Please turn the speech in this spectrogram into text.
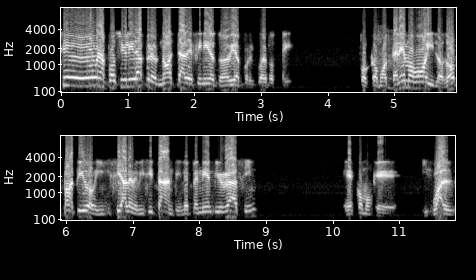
Sí, es una posibilidad, pero no está definido todavía por el cuerpo técnico. Pues como tenemos hoy los dos partidos iniciales de visitante, Independiente y Racing, es como que igual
